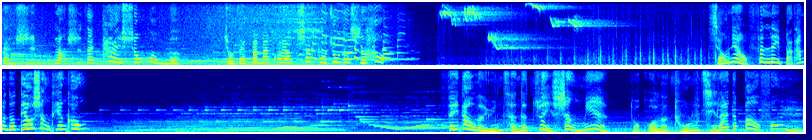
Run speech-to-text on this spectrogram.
但是浪实在太凶猛了。就在斑斑快要撑不住的时候，小鸟奋力把它们都叼上天空，飞到了云层的最上面，躲过了突如其来的暴风雨。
